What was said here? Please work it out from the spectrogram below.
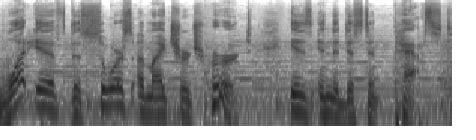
What if the source of my church hurt is in the distant past?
